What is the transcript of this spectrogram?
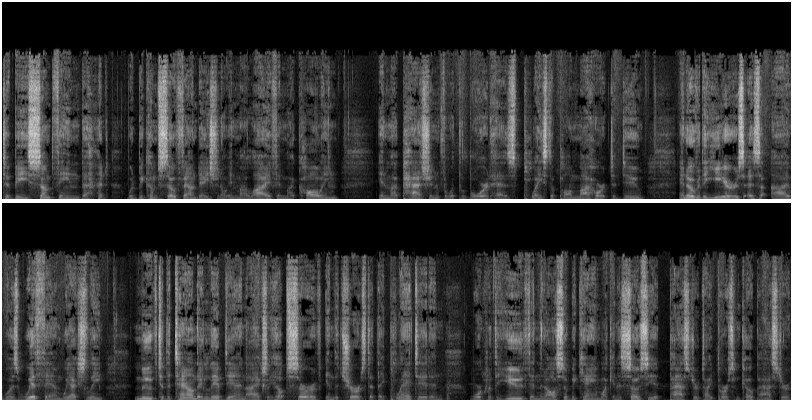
to be something that would become so foundational in my life, in my calling, in my passion for what the Lord has placed upon my heart to do. And over the years, as I was with them, we actually moved to the town they lived in. I actually helped serve in the church that they planted and worked with the youth and then also became like an associate pastor type person, co pastor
